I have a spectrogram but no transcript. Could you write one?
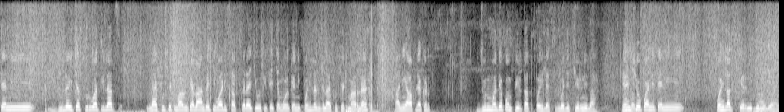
त्यांनी जुलैच्या सुरुवातीलाच ग्लायफोसेट मारून त्याला आंब्याची वाढी साफ करायची होती. त्याच्यामुळे त्यांनी पहिलंच ग्लायफोसेट मारलं आणि आपल्याकडं जूनमध्ये पण पिरतात पहिल्याच म्हणजे चिरणीला त्या हिशोबाने त्यांनी पहिलाच पेरणी केलेली आहे.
